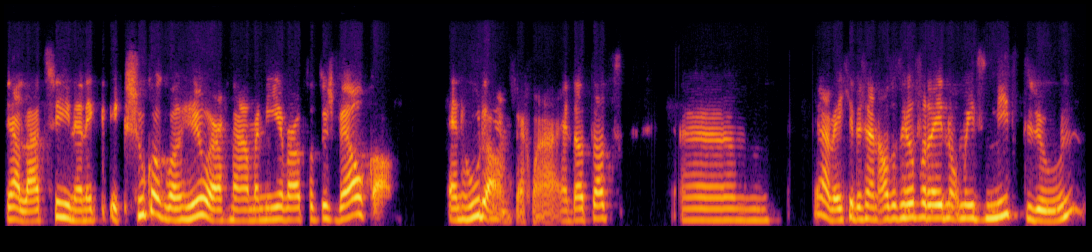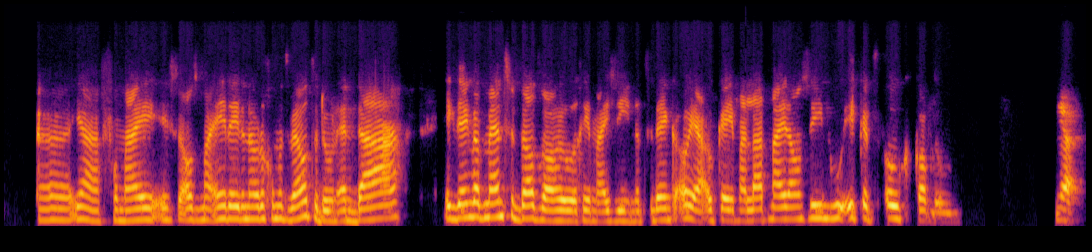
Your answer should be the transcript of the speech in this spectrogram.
ja, laat zien. En ik, ik zoek ook wel heel erg naar een manier waarop dat dus wel kan. En hoe dan, zeg maar. En dat dat. Um, ja, weet je, er zijn altijd heel veel redenen om iets niet te doen. Uh, ja, voor mij is er altijd maar één reden nodig om het wel te doen. En daar, ik denk dat mensen dat wel heel erg in mij zien. Dat ze denken, oh ja, oké, okay, maar laat mij dan zien hoe ik het ook kan doen. Ja.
